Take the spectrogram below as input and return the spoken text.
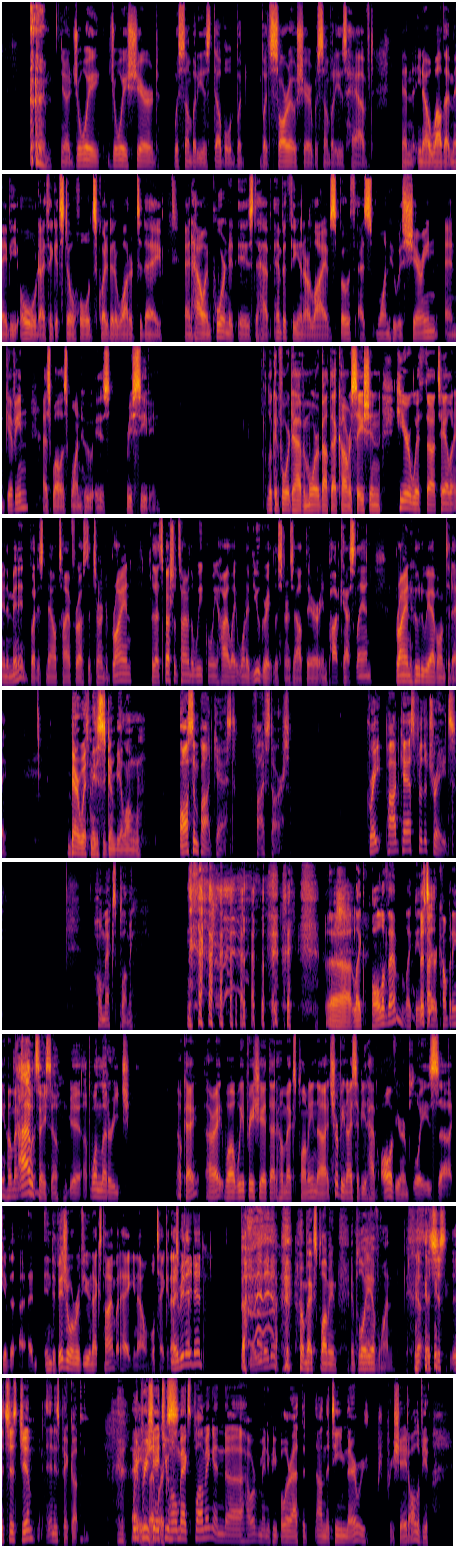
you know, joy joy shared with somebody is doubled, but but sorrow shared with somebody is halved. And, you know, while that may be old, I think it still holds quite a bit of water today. And how important it is to have empathy in our lives, both as one who is sharing and giving, as well as one who is receiving. Looking forward to having more about that conversation here with uh, Taylor in a minute, but it's now time for us to turn to Brian for that special time of the week when we highlight one of you great listeners out there in podcast land. Brian, who do we have on today? bear with me. This is going to be a long one. Awesome podcast. Five stars. Great podcast for the trades. Homex Plumbing. uh, like all of them, like the That's entire a, company, Homex. I would say so. Yeah, one letter each. Okay. All right. Well, we appreciate that Homex Plumbing. Uh, it sure be nice if you'd have all of your employees uh, give a, an individual review next time. But hey, you know, we'll take it. Maybe they did. Maybe they did. Homex Plumbing employee yeah. of one. yeah, it's just it's just Jim and his pickup. Hey, we appreciate you, Homex Plumbing, and uh, however many people are at the on the team there. We, we appreciate all of you,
